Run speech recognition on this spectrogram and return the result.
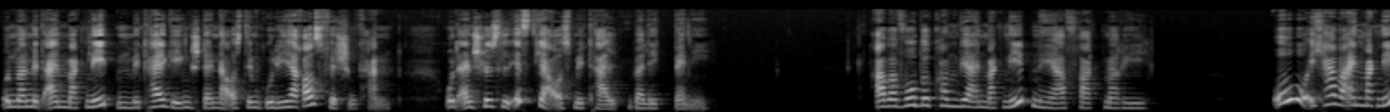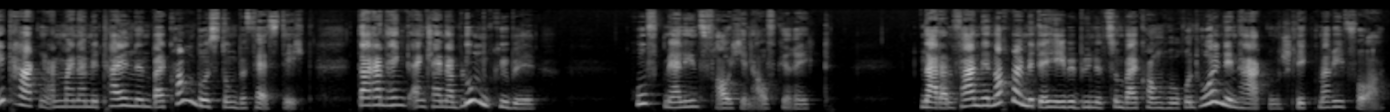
und man mit einem Magneten Metallgegenstände aus dem Gully herausfischen kann. Und ein Schlüssel ist ja aus Metall, überlegt Benny. Aber wo bekommen wir einen Magneten her? fragt Marie. Oh, ich habe einen Magnethaken an meiner metallenen Balkonbrüstung befestigt. Daran hängt ein kleiner Blumenkübel, ruft Merlins Frauchen aufgeregt. Na, dann fahren wir nochmal mit der Hebebühne zum Balkon hoch und holen den Haken, schlägt Marie vor.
